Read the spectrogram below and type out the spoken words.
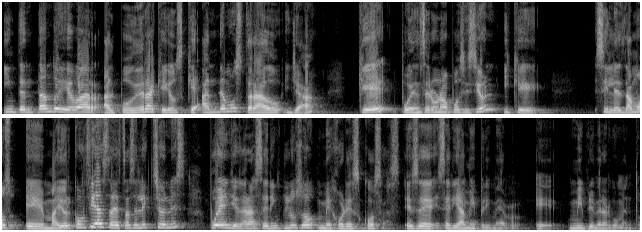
intentando llevar al poder a aquellos que han demostrado ya que pueden ser una oposición y que si les damos eh, mayor confianza a estas elecciones, pueden llegar a ser incluso mejores cosas. Ese sería mi primer, eh, mi primer argumento.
